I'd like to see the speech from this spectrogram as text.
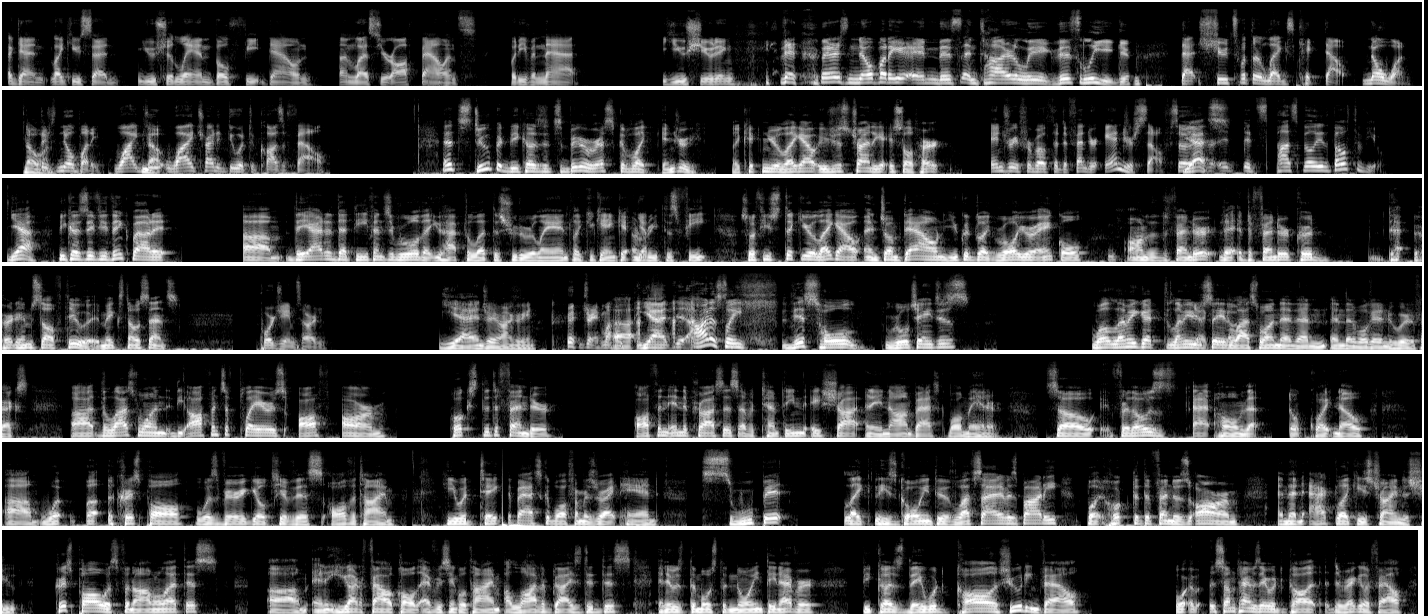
Again, like you said, you should land both feet down unless you're off balance. But even that, you shooting, there, there's nobody in this entire league, this league, that shoots with their legs kicked out. No one. No There's nobody. Why do? No. Why try to do it to cause a foul? And it's stupid because it's a bigger risk of like injury. Like kicking your leg out, you're just trying to get yourself hurt. Injury for both the defender and yourself. So yes. It, it's possibility of both of you. Yeah, because if you think about it, um, they added that defensive rule that you have to let the shooter land, like you can't get underneath yep. his feet. So if you stick your leg out and jump down, you could like roll your ankle on the defender. The defender could hurt himself too. It makes no sense. Poor James Harden. Yeah, and Draymond Green. Draymond. Uh, yeah, honestly, this whole rule changes. Well, let me get let me yeah, say the last one, and then and then we'll get into who it affects. Uh, the last one, the offensive player's off arm hooks the defender, often in the process of attempting a shot in a non basketball manner. So, for those at home that don't quite know, um, what uh, Chris Paul was very guilty of this all the time. He would take the basketball from his right hand, swoop it like he's going to the left side of his body, but hook the defender's arm and then act like he's trying to shoot. Chris Paul was phenomenal at this. Um, and he got a foul called every single time. A lot of guys did this, and it was the most annoying thing ever because they would call a shooting foul, or sometimes they would call it the regular foul,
